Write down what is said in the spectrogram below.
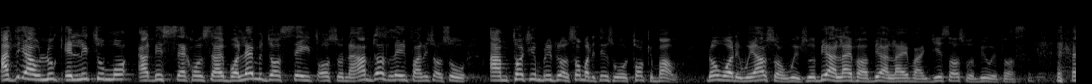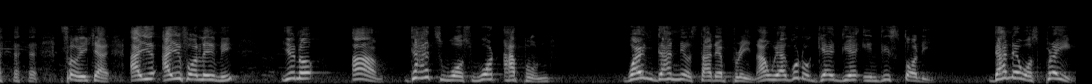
I think I will look a little more at this second side, but let me just say it also now. I'm just laying foundation, so I'm touching briefly on some of the things we'll talk about. Don't worry, we have some weeks. We'll be alive, I'll be alive, and Jesus will be with us. so he can. Are you, are you following me? You know, um, that was what happened when Daniel started praying. And we are going to get there in this study. Daniel was praying.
